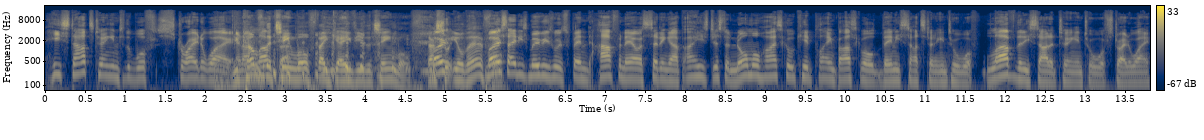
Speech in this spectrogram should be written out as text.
He starts turning into the wolf straight away. You come for the love Teen. Wolf, they gave you the Teen Wolf. That's Most- what you're there for. Most 80s movies would spend half an hour setting up, oh, he's just a normal high school kid playing basketball. Then he starts turning into a wolf. Love that he started turning into a wolf straight away.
